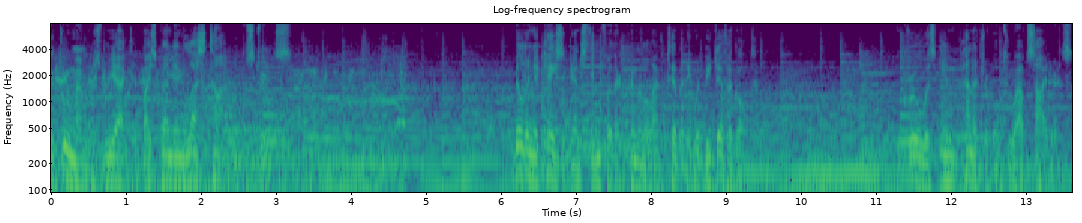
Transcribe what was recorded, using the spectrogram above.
The crew members reacted by spending less time on the streets. Building a case against them for their criminal activity would be difficult. The crew was impenetrable to outsiders.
